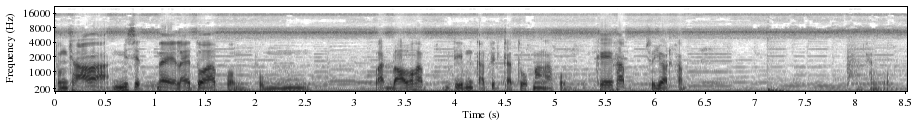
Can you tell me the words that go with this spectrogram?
ตรงเช้ามีสิทธิ์ได้หลายตัวครับผมผม วัดเบาครับบางทีมันกัดผิดกัดถูกมากครับผมโอเคครับสุดยอดครับครับผม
